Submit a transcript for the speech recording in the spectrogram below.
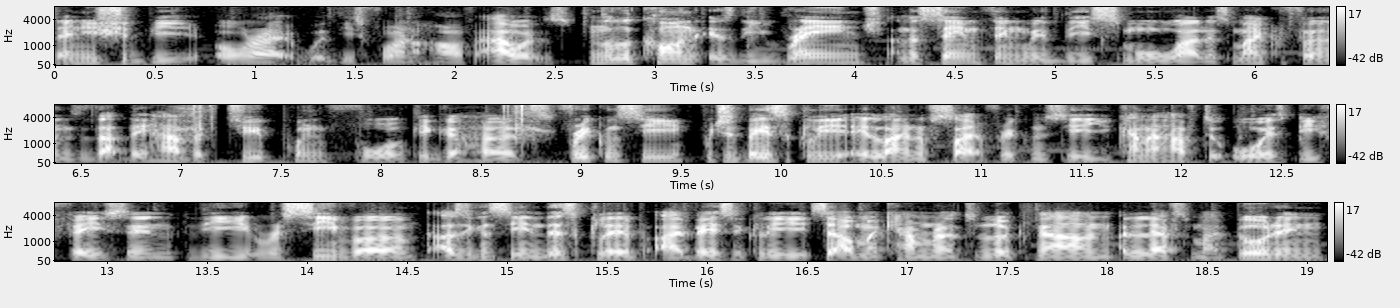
then you should be all right with these four and a half hours. Another con is the range, and the same thing with these small wireless microphones is that they have a 2.4 gigahertz frequency, which is basically a line of sight frequency. You kind of have to always be facing the receiver. As you can see in this clip, I basically set up my camera to look down. I left my building.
